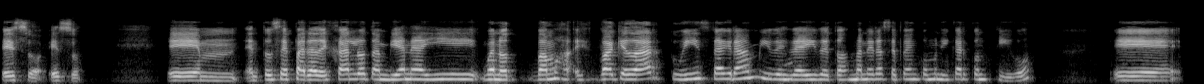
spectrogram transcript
Eso, eso. Em, entonces, para dejarlo también ahí, bueno, vamos a, va a quedar tu Instagram y desde ahí de todas maneras se pueden comunicar contigo. Eh,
